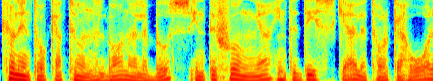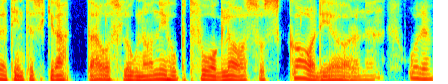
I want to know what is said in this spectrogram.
kunde inte åka tunnelbana eller buss, inte sjunga, inte diska eller torka håret, inte skratta och slog någon ihop två glas och skar det i öronen. Och det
